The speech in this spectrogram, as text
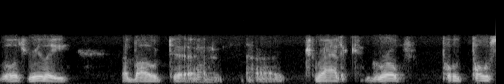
goes really about uh, uh, traumatic growth, post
